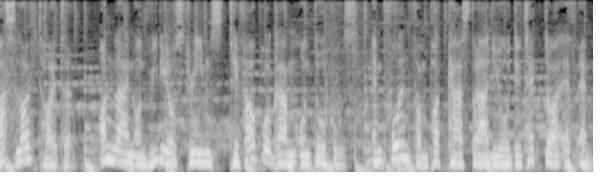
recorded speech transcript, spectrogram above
Was läuft heute? Online- und Videostreams, TV-Programm und Dokus. Empfohlen vom Podcast Radio Detektor FM.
